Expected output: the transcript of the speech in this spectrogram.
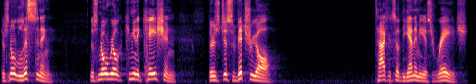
there's no listening, there's no real communication, there's just vitriol. Tactics of the enemy is rage.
